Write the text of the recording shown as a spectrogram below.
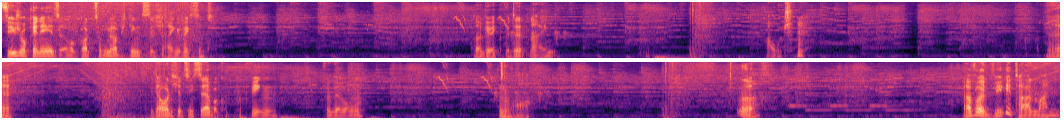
Psychokinese. Oh Gott, zum Glück habe ich Dings nicht eingewechselt. So, geh weg, bitte. Nein. Autsch. Äh. Dauert ich jetzt nicht selber kaputt wegen Verwirrung. Oh. Oh. Aber wehgetan, Mann.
